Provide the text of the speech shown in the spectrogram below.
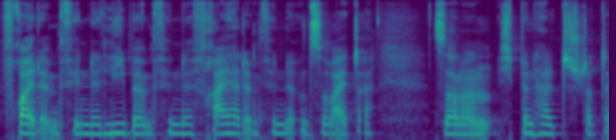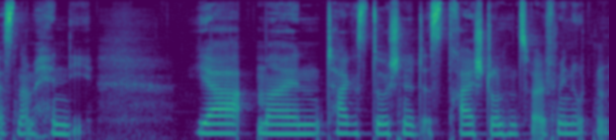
Freude empfinde, Liebe empfinde, Freiheit empfinde und so weiter. Sondern ich bin halt stattdessen am Handy. Ja, mein Tagesdurchschnitt ist drei Stunden, zwölf Minuten.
